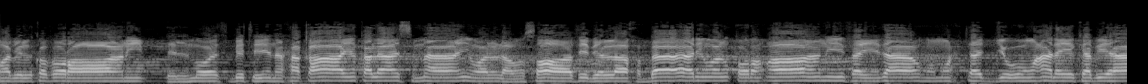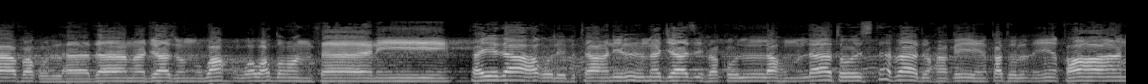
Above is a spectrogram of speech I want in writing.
وبالكفران للمثبتين حقائق الأسماء والأوصاف بالأخبار والقرآن فإذا هم احتجوا عليك بها فقل هذا مجاز وهو وضع ثاني فإذا غلبت عن المجاز فقل لهم لا تستفاد حقيقة الإيقان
